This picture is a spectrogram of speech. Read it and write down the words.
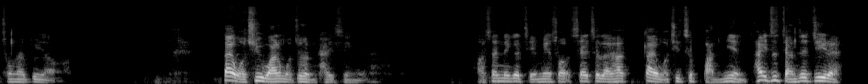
从来不要带我去玩，我就很开心了。好像那个姐妹说，下次来她带我去吃板面，她一直讲这句嘞，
